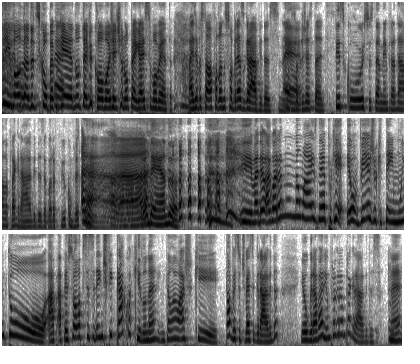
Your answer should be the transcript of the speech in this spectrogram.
Sim, voltando, desculpa, é porque não teve como a gente não pegar esse momento. Mas você estava falando sobre as grávidas, né? É. Sobre gestantes. Fiz cursos também pra dar aula pra grávidas. Agora viu completamente. Ah, Aprendendo. e, mas agora não, mais, né? Porque eu vejo que tem muito. A, a pessoa ela precisa se identificar com aquilo, né? Então eu acho que talvez se eu tivesse grávida, eu gravaria um programa pra grávidas, né?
